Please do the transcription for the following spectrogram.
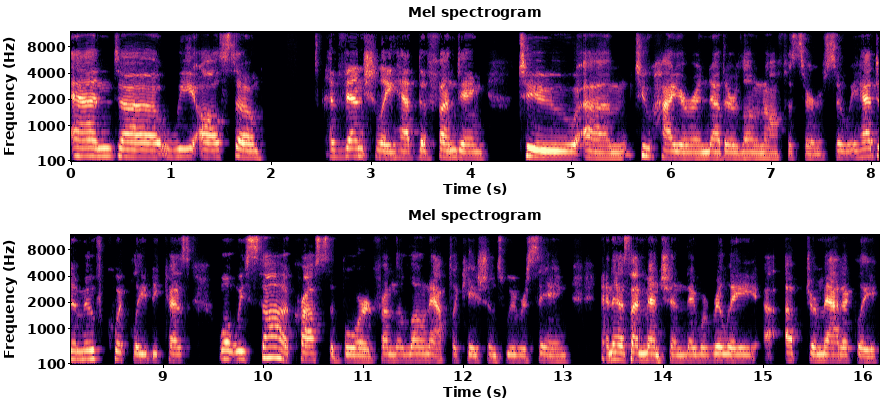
And uh, we also eventually had the funding to um, to hire another loan officer. So we had to move quickly because what we saw across the board from the loan applications we were seeing, and as I mentioned, they were really uh, up dramatically.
